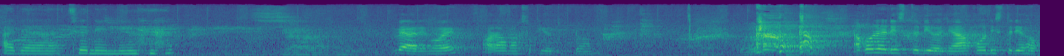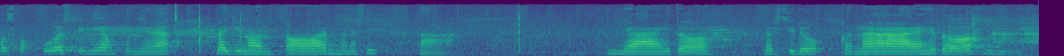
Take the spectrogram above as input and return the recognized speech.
ada Cenini. Biarin boy orang masuk YouTube dong aku udah di studionya. Aku di studio Hokus Pokus. Ini yang punya. Lagi nonton. Mana sih? Nah. Ya itu. Terciduk. Karena yang itu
